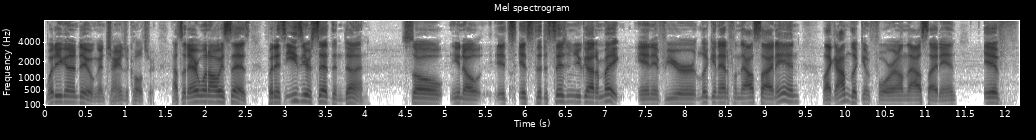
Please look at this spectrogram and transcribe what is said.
What are you going to do? I'm going to change the culture. That's what everyone always says. But it's easier said than done. So you know, it's it's the decision you got to make. And if you're looking at it from the outside in, like I'm looking for it on the outside in, if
